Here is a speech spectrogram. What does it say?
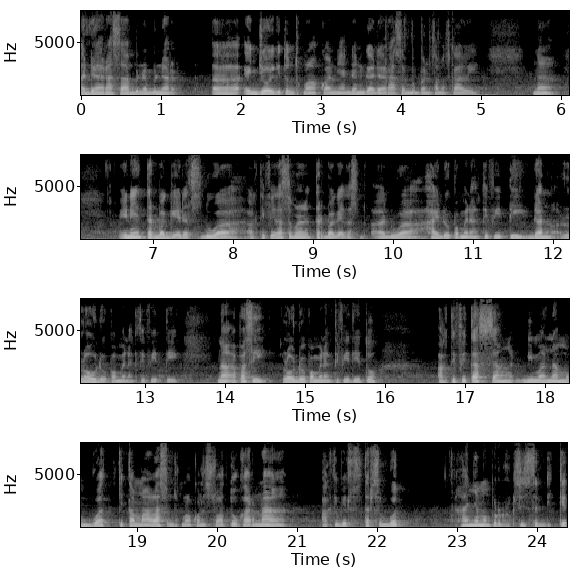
ada rasa benar-benar uh, enjoy gitu untuk melakukannya dan nggak ada rasa beban sama sekali. Nah, ini terbagi atas dua aktivitas sebenarnya terbagi atas uh, dua high dopamine activity dan low dopamine activity. Nah, apa sih low dopamine activity itu? Aktivitas yang di mana membuat kita malas untuk melakukan sesuatu karena aktivitas tersebut hanya memproduksi sedikit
